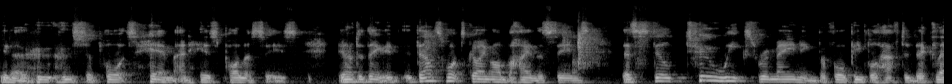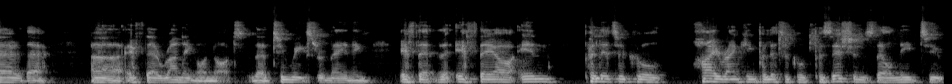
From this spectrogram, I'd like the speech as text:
you know, who, who supports him and his policies. You have to think that's what's going on behind the scenes. There's still two weeks remaining before people have to declare their uh, if they're running or not. There are two weeks remaining. If they if they are in political high-ranking political positions, they'll need to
